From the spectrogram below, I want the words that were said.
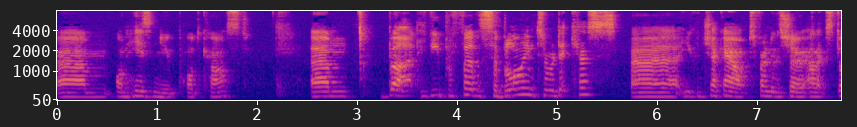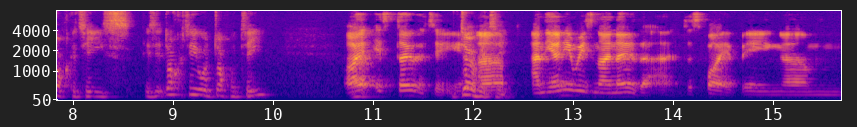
um, on his new podcast. Um, but if you prefer the sublime to ridiculous, uh, you can check out friend of the show Alex Doherty's. Is it Doherty or Doherty? I, it's Doherty. Doherty. Um, and the only reason I know that, despite being um,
